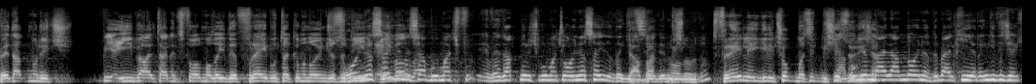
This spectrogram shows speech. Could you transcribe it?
Vedat Muriç bir iyi bir alternatif olmalıydı. Frey bu takımın oyuncusu değil. Oynasaydı mesela bu maç Vedat Muriç bu maçı oynasaydı da ya bak gitseydi ne olurdu? Frey ile ilgili çok basit bir şey Ya bugün söyleyeceğim. Baylam'da oynadı. Belki yarın gidecek.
